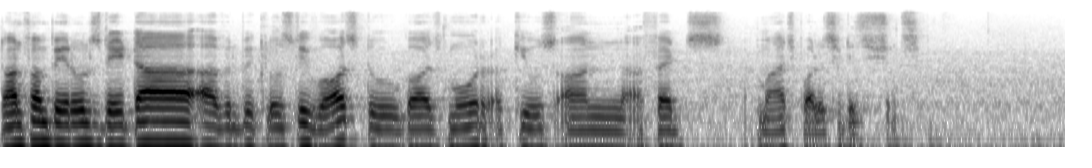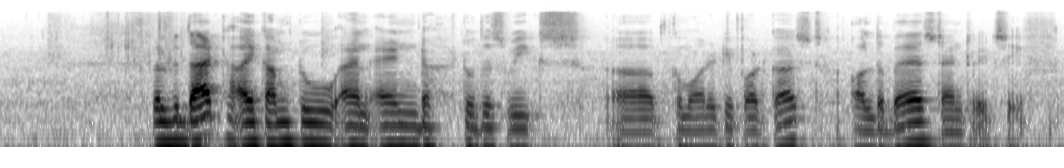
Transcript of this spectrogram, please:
Non-farm payrolls data uh, will be closely watched to gauge more cues on Fed's March policy decisions. Well, with that, I come to an end to this week's uh, commodity podcast. All the best and trade safe.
